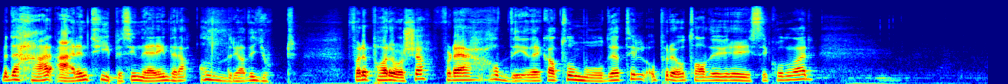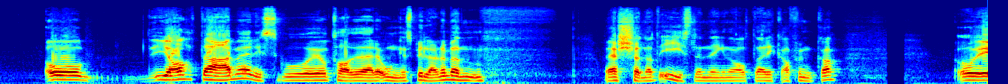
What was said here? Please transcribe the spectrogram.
Men det her er en type signering dere aldri hadde gjort for et par år siden. For det hadde dere ikke hatt tålmodighet til å prøve å ta de risikoene der. Og ja, det er med risiko i å ta de der unge spillerne, men Og jeg skjønner at islendingene og alt der ikke har funka. Og vi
